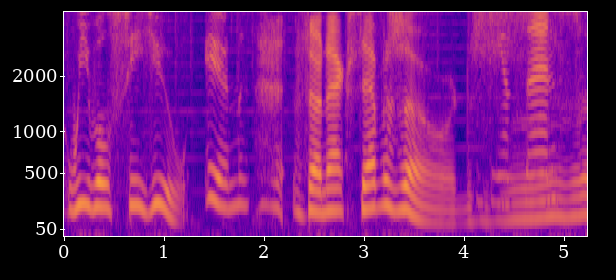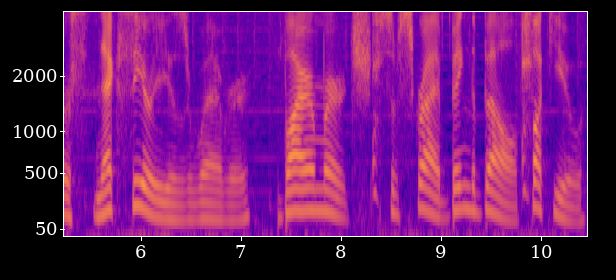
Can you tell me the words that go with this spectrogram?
we will see you in the next episode. Dancing. Next series or whatever. Buy our merch, subscribe, bing the bell. Fuck you.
